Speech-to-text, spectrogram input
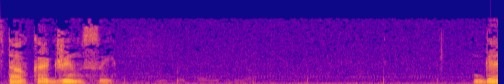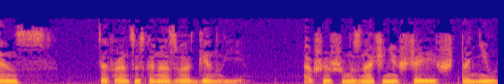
Ставка джинси. Генс це французька назва Генуї, а в ширшому значенні ще й штанів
